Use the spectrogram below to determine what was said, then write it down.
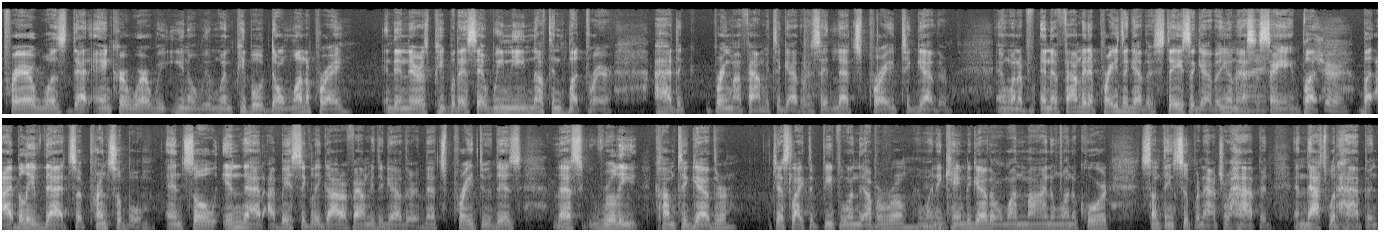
prayer was that anchor where we, you know, when people don't want to pray, and then there's people that said we need nothing but prayer. I had to bring my family together and say, let's pray together. And when a, and a family that prays together stays together, you know, that's the saying. But Sure. but I believe that's a principle. And so in that, I basically got our family together. Let's pray through this. Let's really come together, just like the people in the upper room. And when they mm-hmm. came together on one mind and one accord, something supernatural happened. And that's what happened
